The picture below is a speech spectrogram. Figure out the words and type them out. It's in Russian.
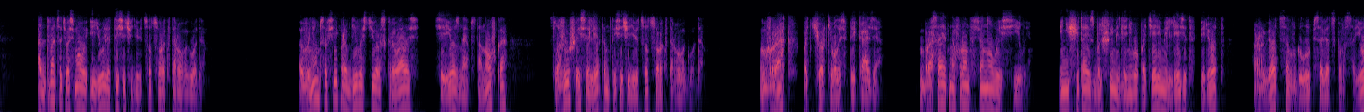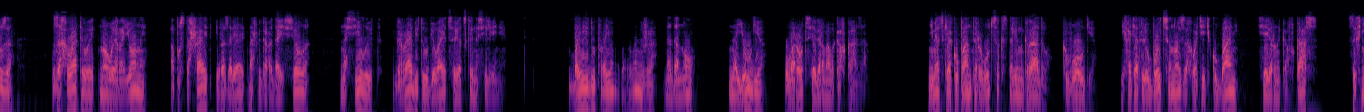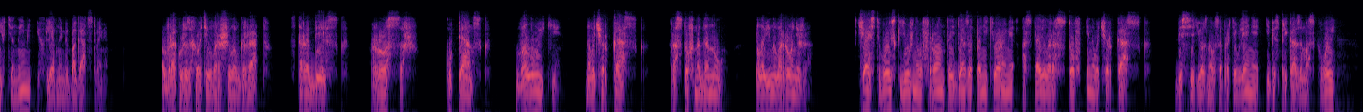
от 28 июля 1942 года. В нем со всей правдивостью раскрывалась серьезная обстановка, сложившаяся летом 1942 года. Враг, подчеркивалось в приказе, бросает на фронт все новые силы и, не считаясь большими для него потерями, лезет вперед, рвется вглубь Советского Союза, захватывает новые районы, опустошает и разоряет наши города и села, насилует, грабит и убивает советское население. Бои идут в районе Воронежа, на Дону, на юге, у ворот Северного Кавказа. Немецкие оккупанты рвутся к Сталинграду, к Волге и хотят любой ценой захватить Кубань, Северный Кавказ с их нефтяными и хлебными богатствами. Враг уже захватил Ворошиловград, Старобельск, Россошь, Купянск, Валуйки, Новочеркасск, Ростов-на-Дону, половину Воронежа. Часть войск Южного фронта, идя за паникерами, оставила Ростов и Новочеркасск, без серьезного сопротивления и без приказа Москвы,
